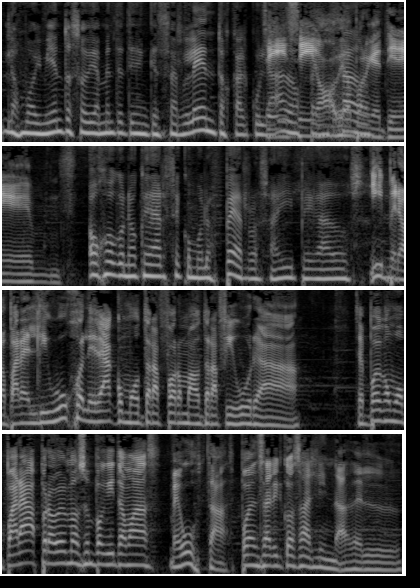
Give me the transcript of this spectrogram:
Los movimientos obviamente tienen que ser lentos, Sí, calculados. sí, obvio, pensados. porque tiene... Ojo con no quedarse como los perros ahí pegados. Y pero para el dibujo le da como otra forma, otra figura. Se puede como, pará, probemos un poquito más. Me gusta. Pueden salir cosas lindas del...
